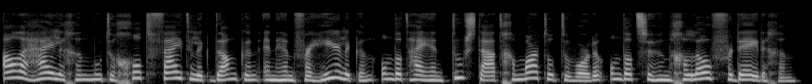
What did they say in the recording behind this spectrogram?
alle heiligen moeten God feitelijk danken en Hem verheerlijken omdat Hij hen toestaat gemarteld te worden omdat ze hun geloof verdedigen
